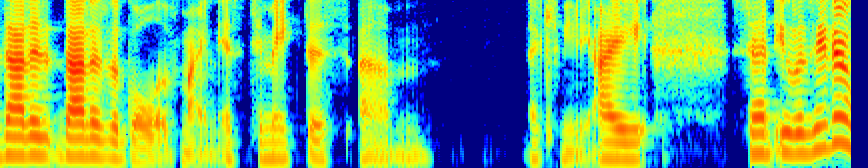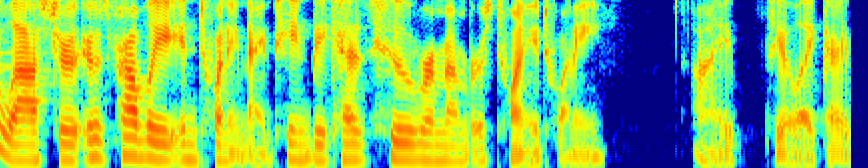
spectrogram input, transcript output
that is that is a goal of mine is to make this, um, a community. I said it was either last year it was probably in 2019 because who remembers 2020? I feel like I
